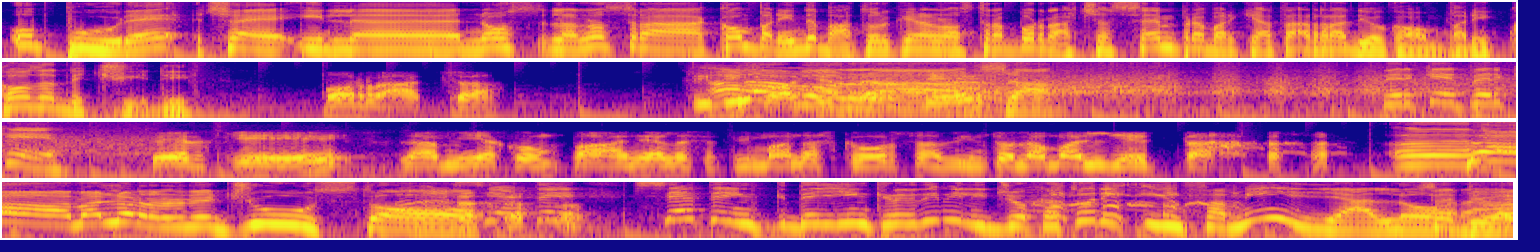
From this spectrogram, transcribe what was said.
oppure c'è il, eh, nos- la nostra Company in the Battle, che è la nostra borraccia sempre marchiata Radio Company. Cosa decidi? Porraccia. Ti dico La anche borraccia. Perché? Perché? perché la mia compagna la settimana scorsa ha vinto la maglietta. Eh, No, ma allora non è giusto. Siete, siete in- degli incredibili giocatori in famiglia allora. Senti, ma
